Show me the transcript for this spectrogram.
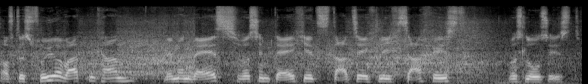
auf das Frühjahr warten kann, wenn man weiß, was im Teich jetzt tatsächlich Sache ist, was los ist.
